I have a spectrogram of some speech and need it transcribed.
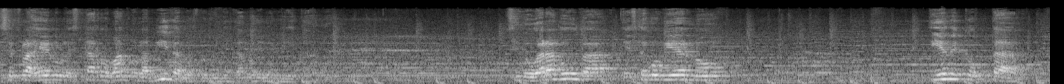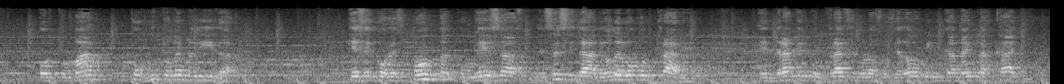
ese flagelo le está robando la vida a los dominicanos y dominicanas. Sin lugar a duda, este gobierno tiene que optar por tomar un conjunto de medidas que se correspondan con esas necesidades o de lo contrario tendrá que encontrarse con la sociedad dominicana en las calles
